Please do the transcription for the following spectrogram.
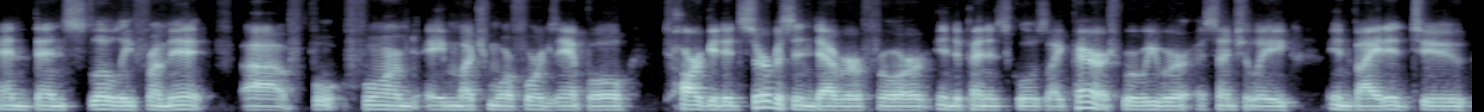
and then slowly from it uh, for, formed a much more for example targeted service endeavor for independent schools like Parish, where we were essentially invited to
